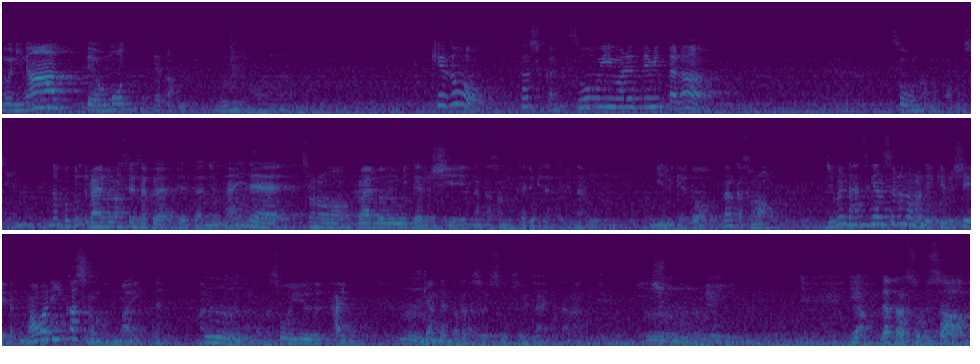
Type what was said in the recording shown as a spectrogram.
のになって思ってたのけど確かにそう言われてみたらそうなのかもしれない。僕ライブの制作やってたじゃない、うん。でそのライブも見てるしなんかそのテレビだったりな見見るけどなんかその自分で発言するのもできるしなんか周り生かすのもうまいよね、うん。だからなんかそういうタイプ、うん。スキャンダルの中ではそういうそうそういうタイプだなっていう印象、うん。いやだからそのさ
